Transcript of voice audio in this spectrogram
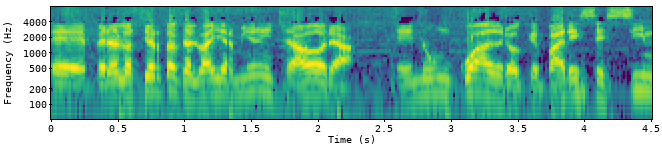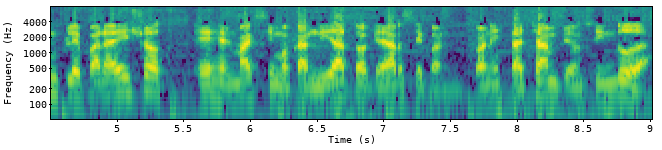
Eh, pero lo cierto es que el Bayern Múnich ahora, en un cuadro que parece simple para ellos, es el máximo candidato a quedarse con, con esta Champions, sin duda.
